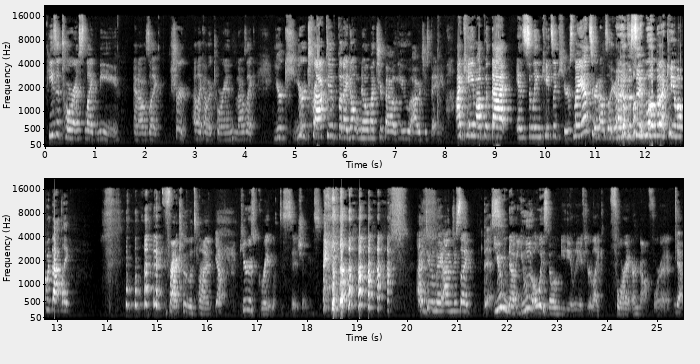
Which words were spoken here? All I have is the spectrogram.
He's a Taurus like me, and I was like, sure, I like other Taurians, and I was like, you're you're attractive, but I don't know much about you. I would just bang you. I came up with that instantly, and Kate's like, here's my answer, and I was like, I had the same one, but I came up with that like, fraction of the time. Yeah. Kyra's great with decisions. I do. I'm just like this. you know, you would always know immediately if you're like for it or not for it. Yeah.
